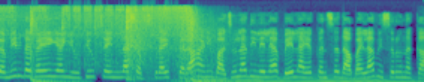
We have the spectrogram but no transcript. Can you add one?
समीर डगळे या यूट्यूब चॅनलला सबस्क्राईब करा आणि बाजूला दिलेल्या बेल आयकनचं दाबायला विसरू नका.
